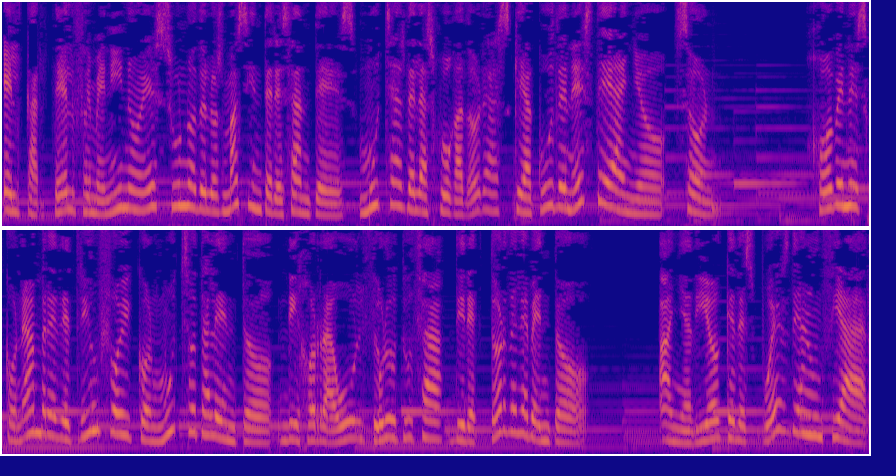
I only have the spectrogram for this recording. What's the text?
el cartel femenino es uno de los más interesantes, muchas de las jugadoras que acuden este año, son jóvenes con hambre de triunfo y con mucho talento, dijo Raúl Zurutuza, director del evento. Añadió que después de anunciar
